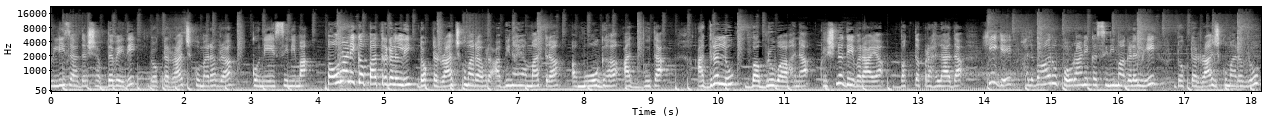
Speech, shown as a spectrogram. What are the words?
ರಿಲೀಸ್ ಆದ ಶಬ್ದವೇದಿ ಡಾಕ್ಟರ್ ರಾಜ್ಕುಮಾರ್ ಅವರ ಕೊನೆಯ ಸಿನಿಮಾ. ಪೌರಾಣಿಕ ಪಾತ್ರಗಳಲ್ಲಿ ಡಾಕ್ಟರ್ ರಾಜ್ಕುಮಾರ್ ಅವರ ಅಭಿನಯ ಮಾತ್ರ ಅಮೋಘ, ಅದ್ಭುತ. ಅದರಲ್ಲೂ ಬಬ್ರುವಾಹನ, ಕೃಷ್ಣದೇವರಾಯ, ಭಕ್ತ ಪ್ರಹ್ಲಾದ, ಹೀಗೆ ಹಲವಾರು ಪೌರಾಣಿಕ ಸಿನಿಮಾಗಳಲ್ಲಿ ಡಾಕ್ಟರ್ ರಾಜ್ಕುಮಾರ್ ಅವರು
